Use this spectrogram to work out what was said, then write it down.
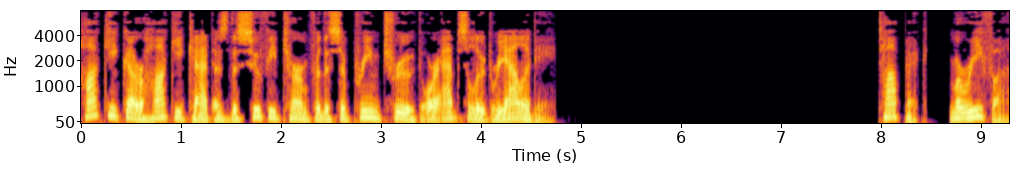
Hakika or hakikat is the Sufi term for the supreme truth or absolute reality. Marifa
